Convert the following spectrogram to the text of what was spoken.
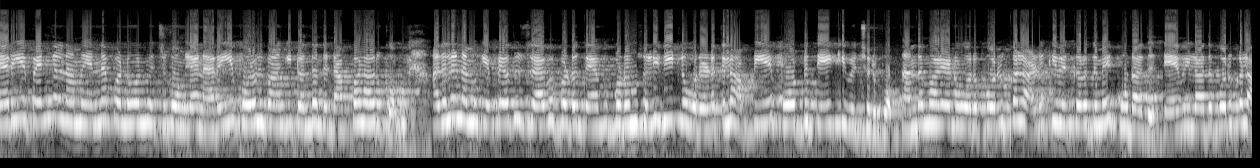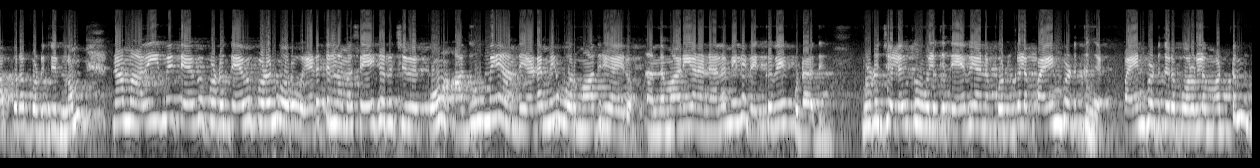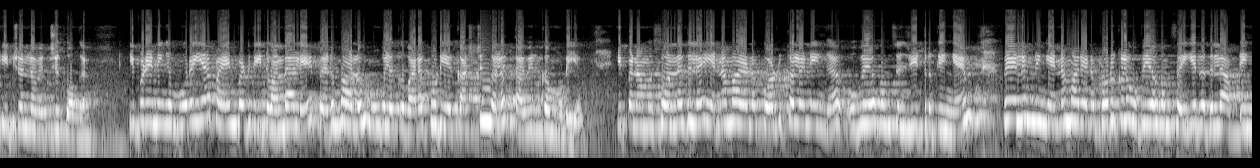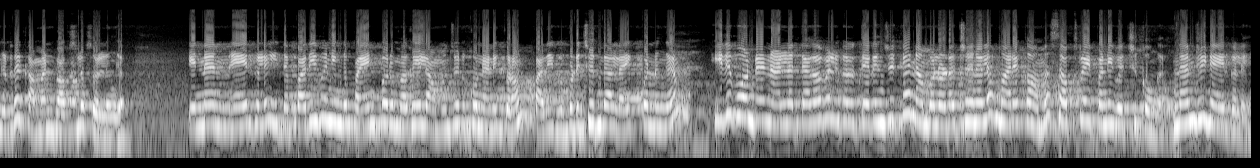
நிறைய பெண்கள் நம்ம என்ன பண்ணுவோம்னு வச்சுக்கோங்களேன் நிறைய பொருள் வாங்கிட்டு வந்து அந்த டப்பாலாம் இருக்கும். அதில் நமக்கு எப்பயாவது தேவைப்படும் தேவைப்படும் சொல்லி வீட்டில் ஒரு இடத்துல அப்படியே போட்டு தேக்கி வச்சிருப்போம். அந்த மாதிரியான ஒரு பொருட்கள் அடுக்கி வைக்கிறதுமே கூடாது. தேவையில்லாத பொருட்கள் அப்புறப்படுத்திடணும். நம்ம அதையுமே தேவைப்படும் தேவைப்படும் ஒரு இடத்துல நம்ம சேகரித்து வைப்போம். அதுவுமே அந்த இடமே ஒரு மாதிரி ஆயிரும். அந்த மாதிரியான நிலைமையில வைக்கவே கூடாது. முடிஞ்ச அளவுக்கு உங்களுக்கு தேவையான பொருட்களை பயன்படுத்துங்க. பயன்படுத்துகிற பொருளை மட்டும் கிச்சனில் வச்சுக்கோங்க. இப்படி நீங்க முறையா பயன்படுத்திட்டு வந்தாலே பெரும்பாலும் உங்களுக்கு வரக்கூடிய கஷ்டங்களை தவிர்க்க முடியும். இப்போ நம்ம சொன்னதுல என்ன மாதிரியான பொருட்களை நீங்க உபயோகம் செஞ்சுட்டு இருக்கீங்க? மேலும் நீங்க என்ன மாதிரியான பொருட்களை உபயோகம் செய்யறதில்ல அப்படிங்கறத கமெண்ட் பாக்ஸ்ல சொல்லுங்க. என்ன நேர்களை இந்த பதிவு நீங்க பயன்பெறும் வகையில் அமைஞ்சிருக்கும்னு நினைக்கிறோம். பதிவு பிடிச்சிருந்தா லைக் பண்ணுங்க. இது போன்ற நல்ல தகவல்கள் தெரிஞ்சுக்க நம்மளோட சேனலை மறக்காம சப்ஸ்கிரைப் பண்ணி வச்சுக்கோங்க. நன்றி நேர்களே.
